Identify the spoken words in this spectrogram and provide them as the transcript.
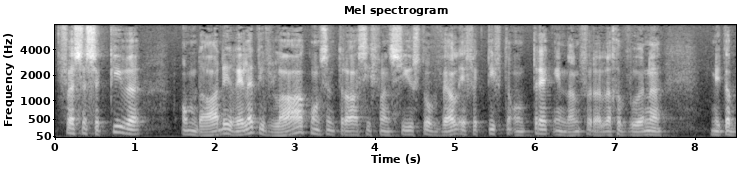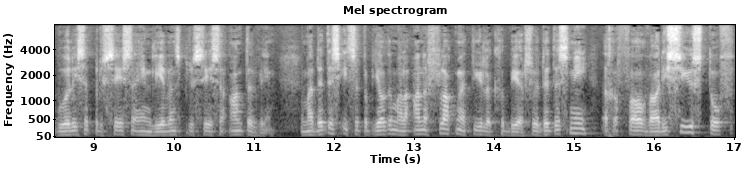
visse se kiewe om daardie relatief lae konsentrasie van suurstof wel effektief te onttrek en dan vir hulle gewone metabooliese prosesse en lewensprosesse aan te wend. Maar dit is iets wat op heeltemal 'n ander vlak natuurlik gebeur. So dit is nie 'n geval waar die suurstof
